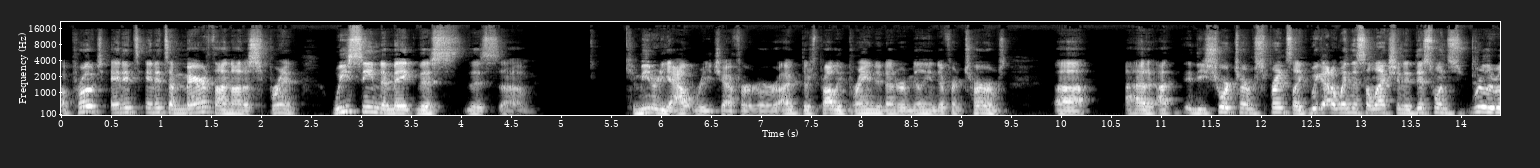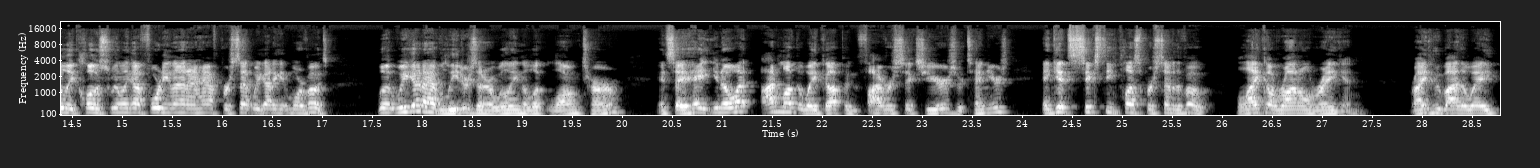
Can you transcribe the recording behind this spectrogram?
approach. And it's and it's a marathon not a sprint. We seem to make this this um, community outreach effort or I, there's probably branded under a million different terms uh, I, I, in these short-term sprints like we got to win this election and this one's really really close. We only got 49.5% we got to get more votes. Look we got to have leaders that are willing to look long term and say hey you know what i'd love to wake up in five or six years or ten years and get 60 plus percent of the vote like a ronald reagan right? Who, by the way,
